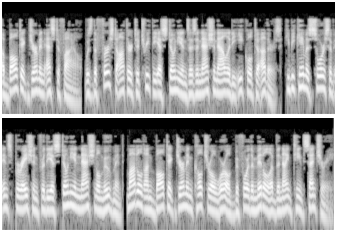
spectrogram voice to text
a Baltic German Estophile, was the first author to treat the Estonians as a nationality equal to others. He became a source of inspiration for the Estonian national movement, modeled on Baltic German cultural world before the middle of the 19th century.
